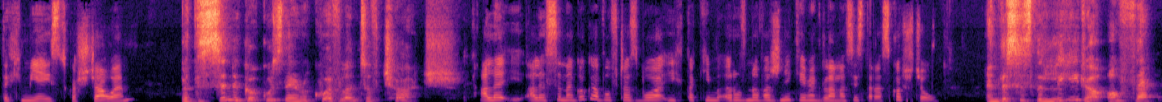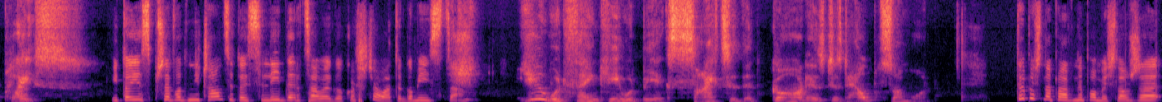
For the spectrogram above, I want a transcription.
tych miejsc kościołem, But the synagogue was their equivalent of church. ale, ale synagoga wówczas była ich takim równoważnikiem, jak dla nas jest teraz kościół. And this is the leader of that place. I to jest przewodniczący, to jest lider całego kościoła, tego miejsca. You would think he would be excited that God has just helped someone. Ty byś naprawdę pomyślał, że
